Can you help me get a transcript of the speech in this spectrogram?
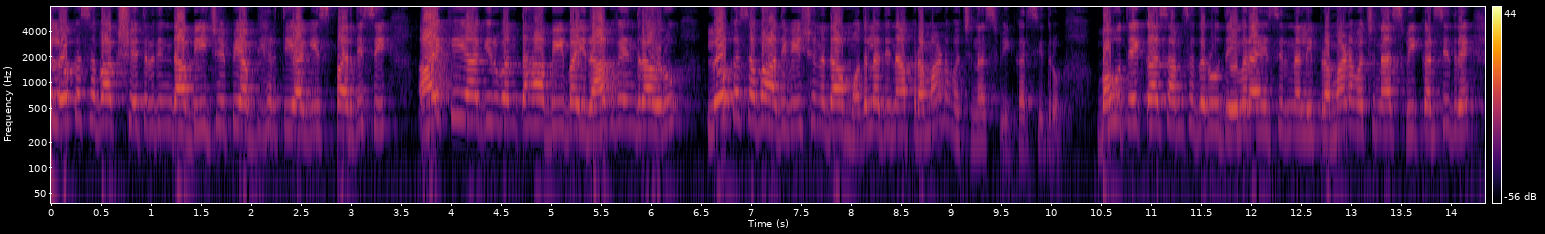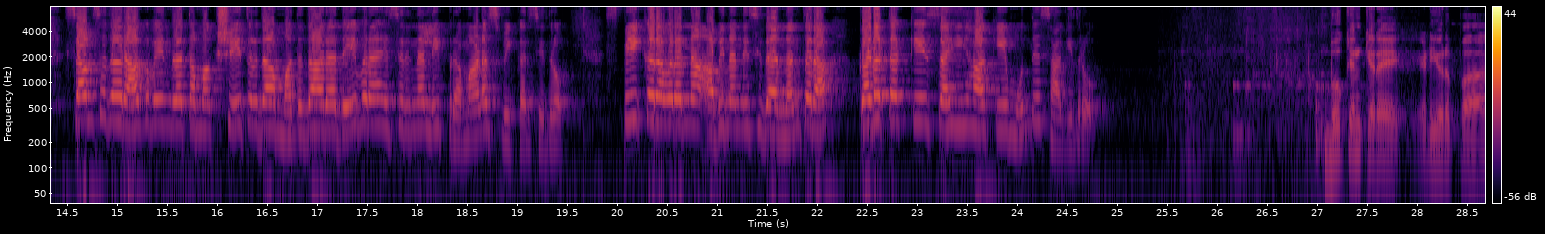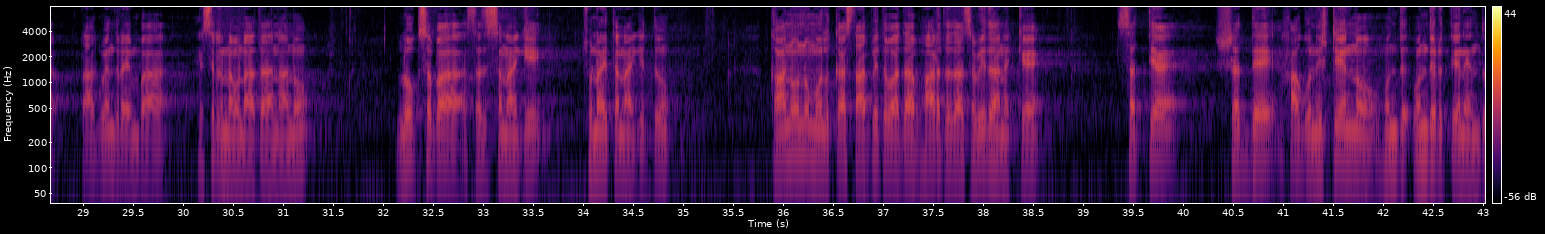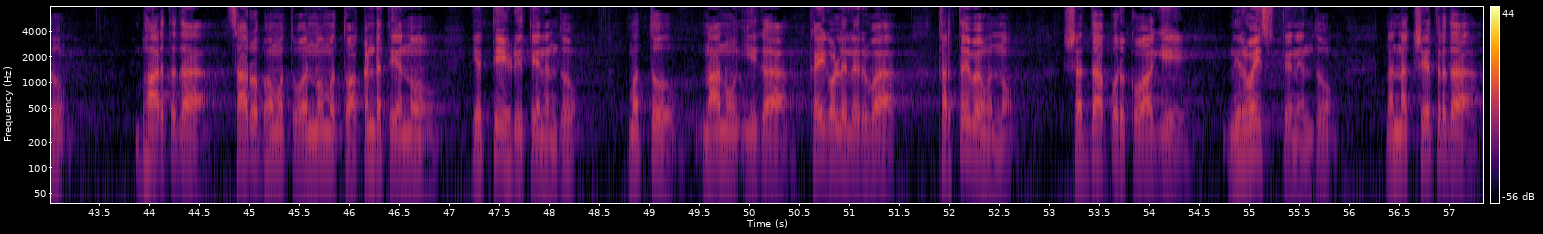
ಲೋಕಸಭಾ ಕ್ಷೇತ್ರದಿಂದ ಬಿಜೆಪಿ ಅಭ್ಯರ್ಥಿಯಾಗಿ ಸ್ಪರ್ಧಿಸಿ ಆಯ್ಕೆಯಾಗಿರುವಂತಹ ಬಿವೈ ರಾಘವೇಂದ್ರ ಅವರು ಲೋಕಸಭಾ ಅಧಿವೇಶನದ ಮೊದಲ ದಿನ ಪ್ರಮಾಣ ವಚನ ಸ್ವೀಕರಿಸಿದ್ರು. ಬಹುತೇಕ ಸಂಸದರು ದೇವರ ಹೆಸರಿನಲ್ಲಿ ಪ್ರಮಾಣ ವಚನ ಸ್ವೀಕರಿಸಿದ್ರೆ ಸಂಸದ ರಾಘವೇಂದ್ರ ತಮ್ಮ ಕ್ಷೇತ್ರದ ಮತದಾರ ದೇವರ ಹೆಸರಿನಲ್ಲಿ ಪ್ರಮಾಣ ಸ್ವೀಕರಿಸಿದ್ರು. ಸ್ಪೀಕರ್ ಅವರನ್ನ ಅಭಿನಂದಿಸಿದ ನಂತರ ಕಡತಕ್ಕೆ ಸಹಿ ಹಾಕಿ ಮುಂದೆ ಸಾಗಿದ್ರು. ಬೂಕೆನ್ಕೆರೆ ಯಡಿಯೂರಪ್ಪ ರಾಘವೇಂದ್ರ ಎಂಬ ಹೆಸರಿನವನಾದ ನಾನು ಲೋಕಸಭಾ ಸದಸ್ಯನಾಗಿ ಚುನಾಯಿತನಾಗಿದ್ದು, ಕಾನೂನು ಮೂಲಕ ಸ್ಥಾಪಿತವಾದ ಭಾರತದ ಸಂವಿಧಾನಕ್ಕೆ ಸತ್ಯ, ಶ್ರದ್ಧೆ ಹಾಗೂ ನಿಷ್ಠೆಯನ್ನು ಹೊಂದಿ, ಹೊಂದಿರುತ್ತೇನೆಂದು, ಭಾರತದ ಸಾರ್ವಭೌಮತ್ವವನ್ನು ಮತ್ತು ಅಖಂಡತೆಯನ್ನು ಎತ್ತಿ ಹಿಡಿಯುತ್ತೇನೆಂದು ಮತ್ತು ನಾನು ಈಗ ಕೈಗೊಳ್ಳಲಿರುವ ಕರ್ತವ್ಯವನ್ನು ಶ್ರದ್ಧಾಪೂರ್ವಕವಾಗಿ ನಿರ್ವಹಿಸುತ್ತೇನೆಂದು ನನ್ನ ಕ್ಷೇತ್ರದ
